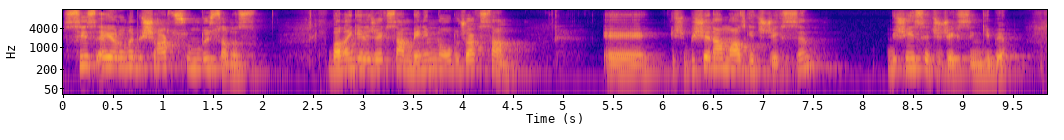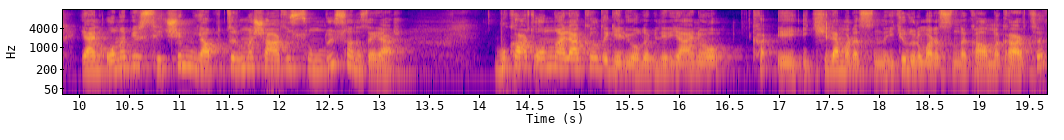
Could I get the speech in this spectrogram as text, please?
Siz eğer ona bir şart sunduysanız, bana geleceksen, benimle olacaksan, eee, işte bir şeyden vazgeçeceksin, bir şeyi seçeceksin gibi. Yani ona bir seçim yaptırma şartı sunduysanız eğer, bu kart onunla alakalı da geliyor olabilir. Yani o e, ikilem arasında, iki durum arasında kalma kartı.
